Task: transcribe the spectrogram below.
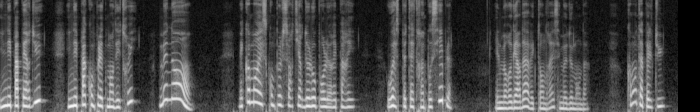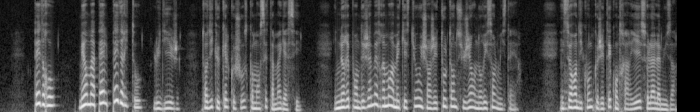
Il n'est pas perdu Il n'est pas complètement détruit Mais non Mais comment est-ce qu'on peut le sortir de l'eau pour le réparer? Ou est-ce peut-être impossible? Il me regarda avec tendresse et me demanda. Comment t'appelles-tu? Pedro. Mais on m'appelle Pedrito, lui dis-je, tandis que quelque chose commençait à m'agacer. Il ne répondait jamais vraiment à mes questions et changeait tout le temps de sujet en nourrissant le mystère. Il se rendit compte que j'étais contrarié et cela l'amusa.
